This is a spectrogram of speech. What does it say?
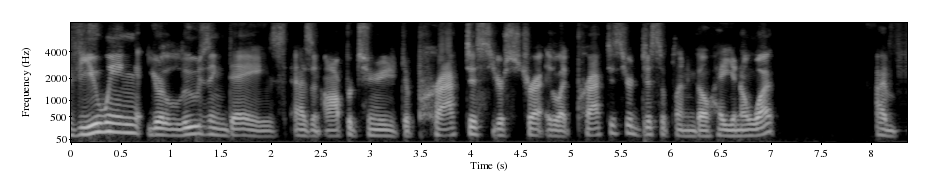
viewing your losing days as an opportunity to practice your strat like practice your discipline and go hey you know what I've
